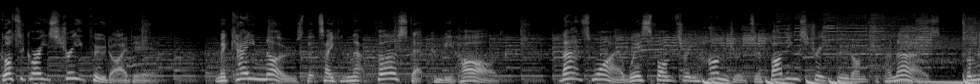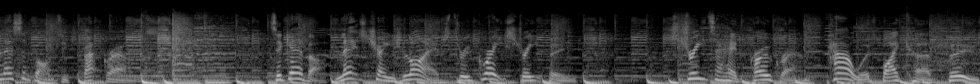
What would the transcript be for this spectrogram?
Got a great street food idea? McCain knows that taking that first step can be hard. That's why we're sponsoring hundreds of budding street food entrepreneurs from less advantaged backgrounds. Together, let's change lives through great street food. Streets Ahead programme powered by KERB Food.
